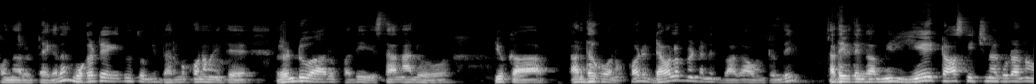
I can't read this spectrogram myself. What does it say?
కోణాలు ఉంటాయి కదా. ఒకటి ఐదు తొమ్మిది ధర్మ కోణం అయితే రెండు ఆరు పది స్థానాలు ఈ యొక్క అర్ధకోణం కాబట్టి డెవలప్మెంట్ అనేది బాగా ఉంటుంది. అదేవిధంగా మీరు ఏ టాస్క్ ఇచ్చినా కూడాను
